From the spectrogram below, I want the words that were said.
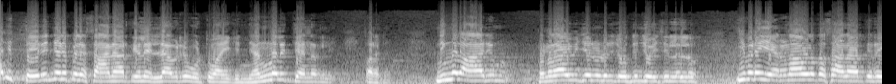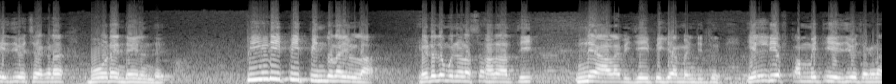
അത് തെരഞ്ഞെടുപ്പിലെ സ്ഥാനാർത്ഥികൾ എല്ലാവരും വോട്ട് വാങ്ങിക്കും. ഞങ്ങൾ ജനറലി പറഞ്ഞു. നിങ്ങൾ ആരും പിണറായി വിജയനോട് ഒരു ചോദ്യം ചോദിച്ചില്ലല്ലോ? ഇവിടെ എറണാകുളത്തെ സ്ഥാനാർത്ഥിയുടെ എഴുതി വെച്ചേക്കണ ബോർഡ് എന്റെ കയ്യിലുണ്ട്. പി ഡി പി പിന്തുണയുള്ള ഇടതുമുന്നുള്ള സ്ഥാനാർത്ഥി ഇന്നയാളെ വിജയിപ്പിക്കാൻ വേണ്ടിയിട്ട് എൽ ഡി എഫ് കമ്മിറ്റി എഴുതി വെച്ചേക്കണ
